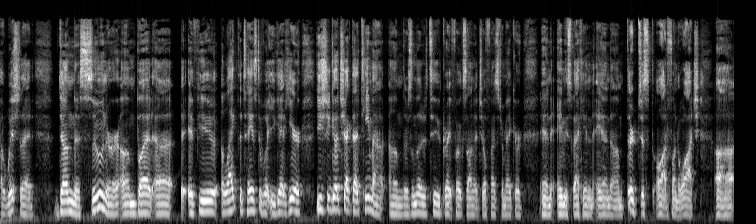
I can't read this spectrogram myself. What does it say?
I wish that I'd done this sooner. Um, but uh, if you like the taste of what you get here, you should go check that team out. Um, there's another two great folks on it, Jill Fenstermaker and Amy Speckin, and um, they're just a lot of fun to watch. Uh,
